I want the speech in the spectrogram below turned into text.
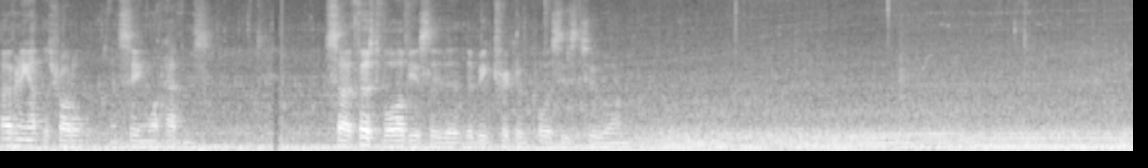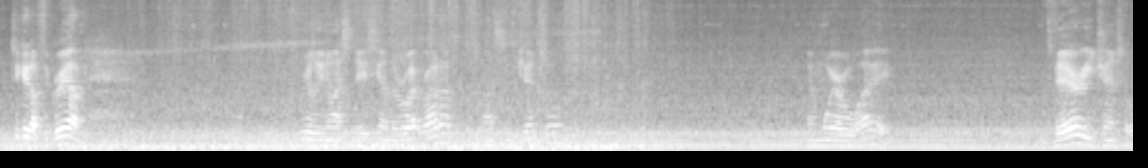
Opening up the throttle and seeing what happens. So first of all, obviously the, the big trick of course is to um, to get off the ground. Really nice and easy on the right rudder, nice and gentle. We're away. Very gentle.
